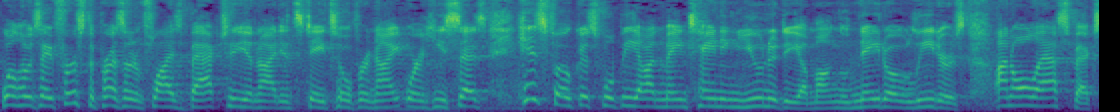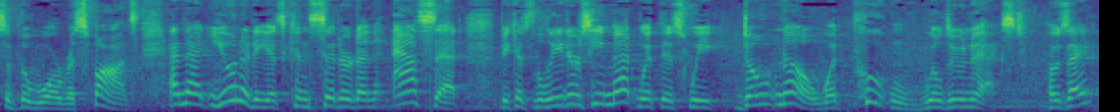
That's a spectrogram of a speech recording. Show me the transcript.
Well, Jose, first the president flies back to the United States overnight, where he says his focus will be on maintaining unity among NATO leaders on all aspects of the war response. And that unity is considered an asset because the leaders he met with this week don't know what Putin will do next. Jose?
